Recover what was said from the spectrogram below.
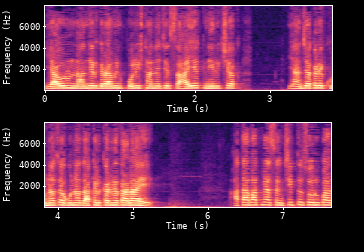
यावरून नांदेड ग्रामीण पोलीस ठाण्याचे सहाय्यक निरीक्षक यांच्याकडे खुनाचा गुन्हा दाखल करण्यात आला आहे. आता बातम्या संक्षिप्त स्वरूपात.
